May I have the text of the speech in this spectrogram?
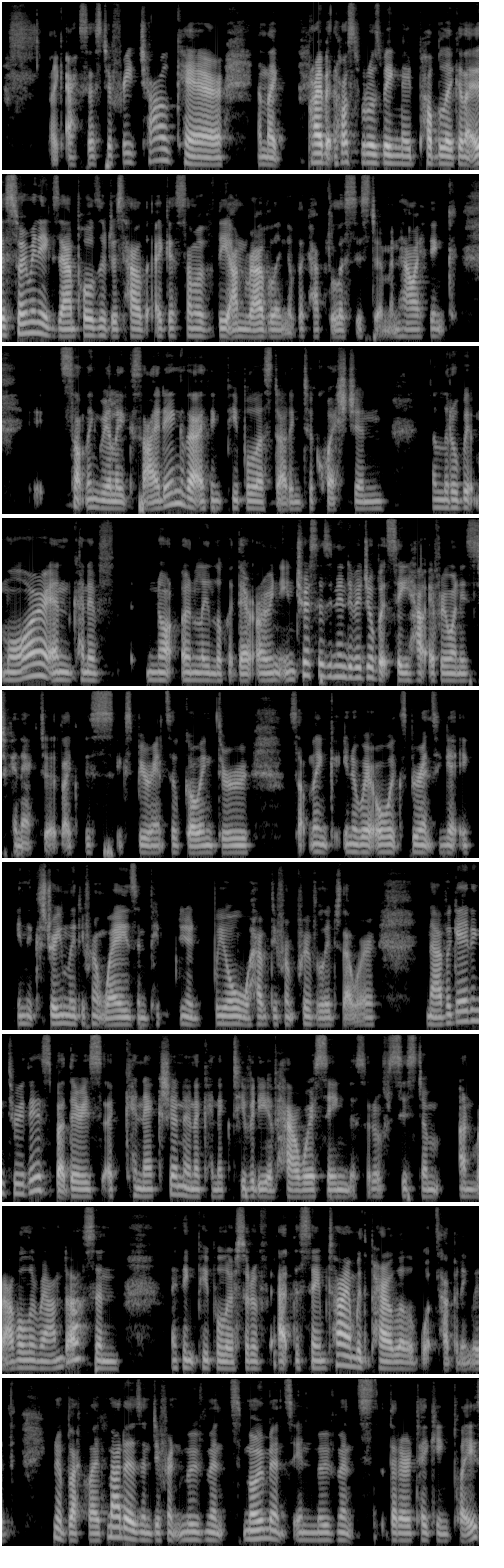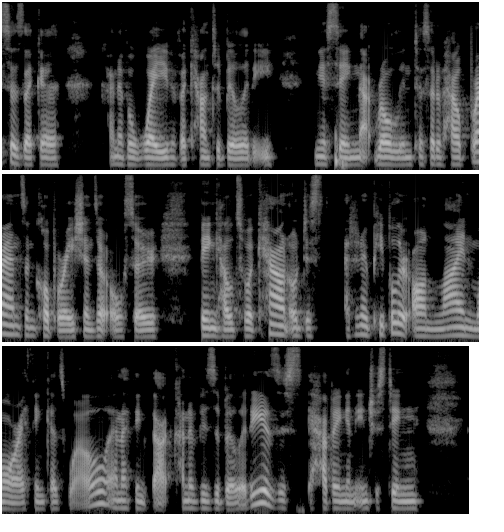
like access to free childcare and like private hospitals being made public. And like, there's so many examples of just how, I guess, some of the unraveling of the capitalist system and how I think it's something really exciting that I think people are starting to question a little bit more and kind of not only look at their own interests as an individual, but see how everyone is connected. Like this experience of going through something, you know, we're all experiencing it in extremely different ways, and you know, we all have different privilege that we're navigating through this. But there is a connection and a connectivity of how we're seeing the sort of system unravel around us, and I think people are sort of at the same time with the parallel of what's happening with, you know, Black Lives Matters and different movements, moments in movements that are taking place as like a kind of a wave of accountability. And you're seeing that roll into sort of how brands and corporations are also being held to account or just I don't know, people are online more, I think, as well. And I think that kind of visibility is just having an interesting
